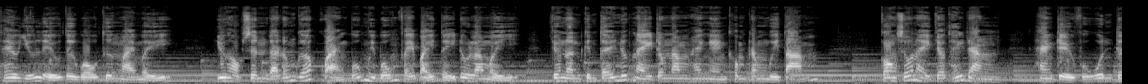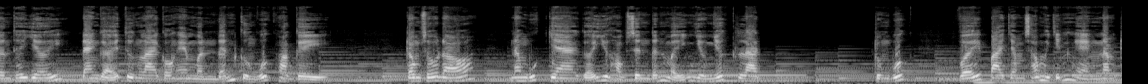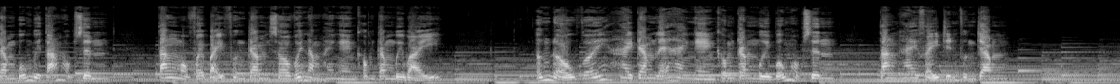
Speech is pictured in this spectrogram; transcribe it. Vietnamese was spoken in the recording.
Theo dữ liệu từ Bộ Thương mại Mỹ, du học sinh đã đóng góp khoảng 44,7 tỷ đô la Mỹ cho nền kinh tế nước này trong năm 2018. Con số này cho thấy rằng hàng triệu phụ huynh trên thế giới đang gửi tương lai con em mình đến cường quốc Hoa Kỳ. Trong số đó, năm quốc gia gửi du học sinh đến Mỹ nhiều nhất là Trung Quốc với 369.548 học sinh, tăng 1,7% so với năm 2017. Ấn Độ với 202.014 học sinh, tăng 2,9%.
